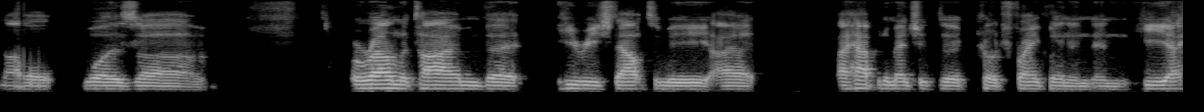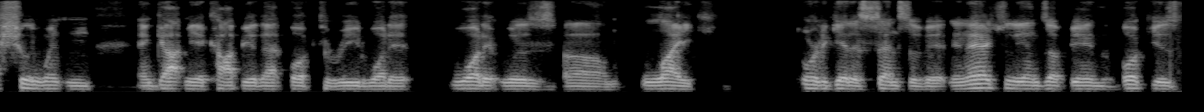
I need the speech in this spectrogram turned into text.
novel was uh, around the time that he reached out to me. I I happened to mention to Coach Franklin, and, and he actually went and, and got me a copy of that book to read what it what it was um, like, or to get a sense of it. And it actually ends up being the book is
